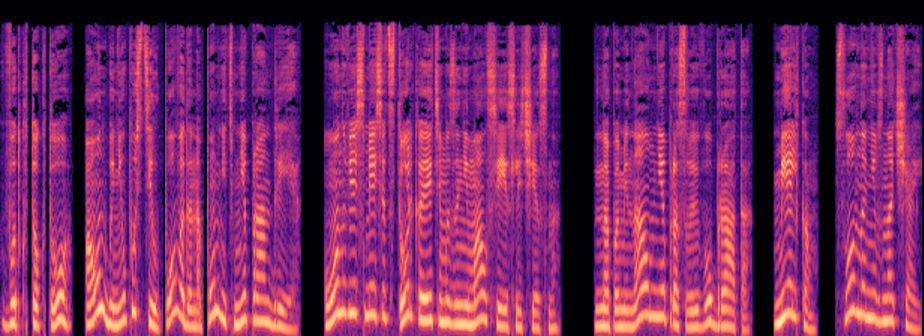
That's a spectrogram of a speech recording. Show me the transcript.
Вот кто-кто, а он бы не упустил повода напомнить мне про Андрея. Он весь месяц только этим и занимался, если честно. Напоминал мне про своего брата. Мельком, словно невзначай.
